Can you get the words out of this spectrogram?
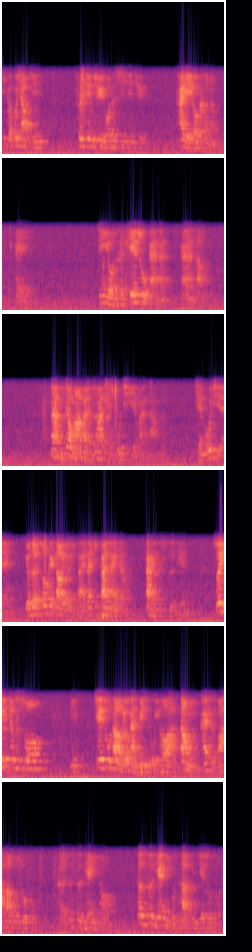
一个不小心吃进去或者吸进去，它也有可能诶，经由这个接触感染感染到。那比较麻烦的是它潜伏期也蛮长的，潜伏期呢，有的人说可以到一个礼拜，但一般来讲大概是四天。所以就是说，你接触到流感病毒以后啊，到你开始发烧不舒服。可能是四天以后，这四天你不知道已经接触多少，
